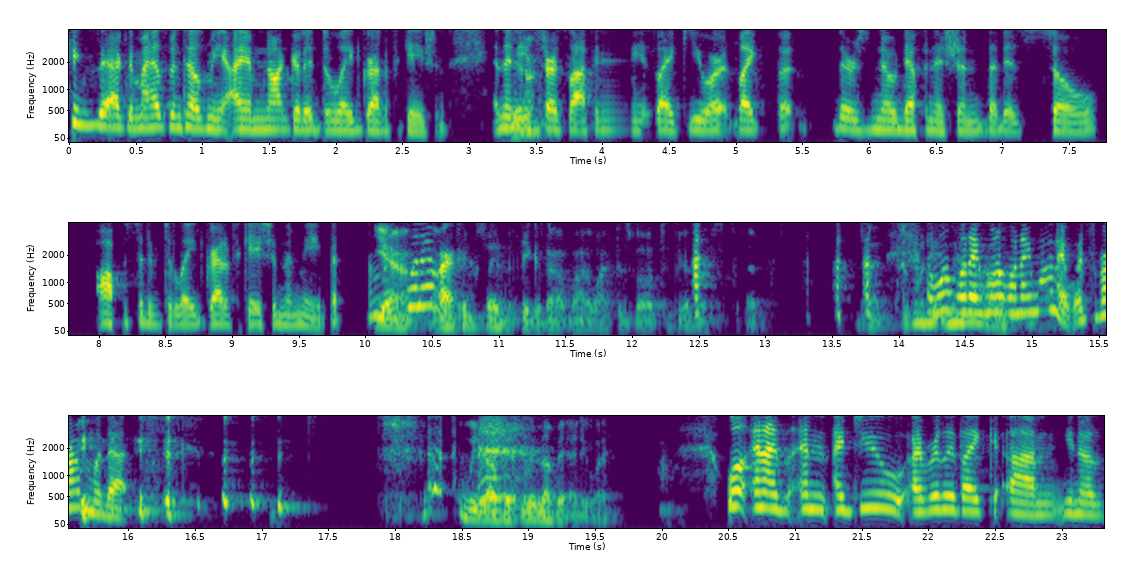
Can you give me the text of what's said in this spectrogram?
Exactly. My husband tells me I am not good at delayed gratification. And then yeah. he starts laughing. He's like, You are like the there's no definition that is so opposite of delayed gratification than me. But I'm yeah, like, whatever. I could say the thing about my wife as well, to be honest. Like, I want, I want what I want when I want it. What's the problem with that? we love it. We love it anyway. Well, and I and I do I really like um, you know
